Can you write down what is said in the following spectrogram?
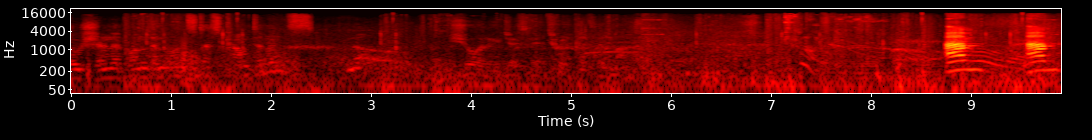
emotion upon the monster's countenance? No, surely just a trick of the mind. Um, um.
